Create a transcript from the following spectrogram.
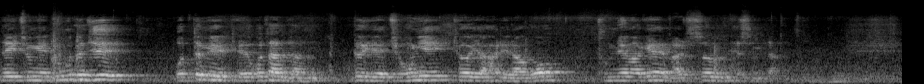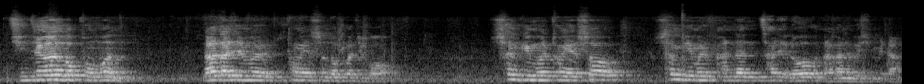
너희 중에 누구든지 어떠미 되고자 하는 자는 너희의 종이 되어야 하리라고 분명하게 말씀했습니다. 진정한 높음은 낮아짐을 통해서 높아지고 섬김을 통해서 섬김을 받는 자리로 나가는 것입니다.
